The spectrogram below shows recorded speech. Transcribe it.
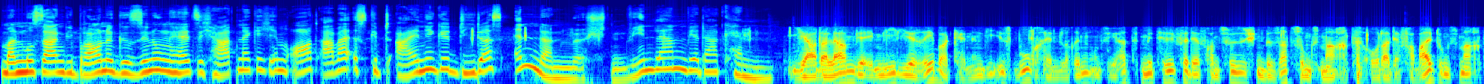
Man muss sagen, die braune Gesinnung hält sich hartnäckig im Ort, aber es gibt einige, die das ändern möchten. Wen lernen wir da kennen? Ja, da lernen wir Emilie Reber kennen. Die ist Buchhändlerin und sie hat mithilfe der französischen Besatzungsmacht oder der Verwaltungsmacht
